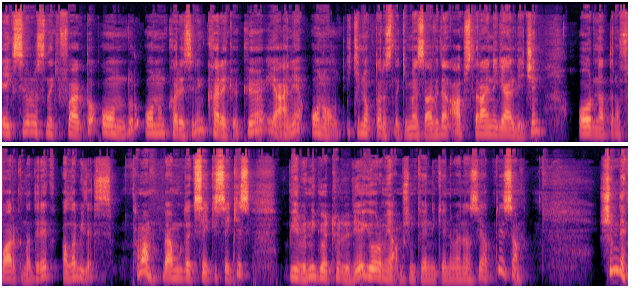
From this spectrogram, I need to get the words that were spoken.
eksi 1 arasındaki fark da 10'dur. 10'un karesinin karekökü yani 10 oldu. İki nokta arasındaki mesafeden apsisler aynı geldiği için ordinatların farkını direkt alabiliriz. Tamam ben buradaki 8 8 birbirini götürdü diye yorum yapmışım kendi kendime nasıl yaptıysam. Şimdi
